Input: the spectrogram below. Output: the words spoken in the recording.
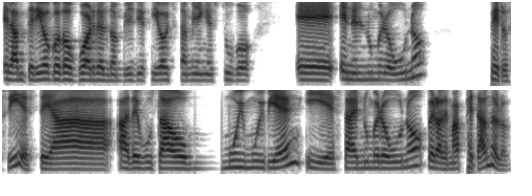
el anterior God of War del 2018 también estuvo eh, en el número uno, pero sí, este ha, ha, debutado muy, muy bien y está en número uno, pero además petándolo.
